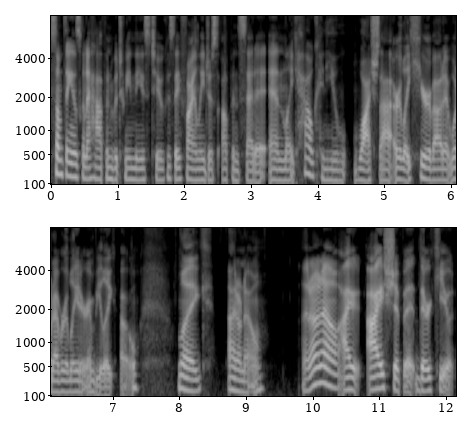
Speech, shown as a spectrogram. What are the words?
something is going to happen between these two because they finally just up and said it. And like, how can you watch that or like hear about it, whatever, later and be like, oh, like, I don't know. I don't know. I I ship it. They're cute.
